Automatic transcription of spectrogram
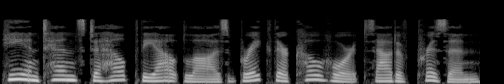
He intends to help the outlaws break their cohorts out of prison,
